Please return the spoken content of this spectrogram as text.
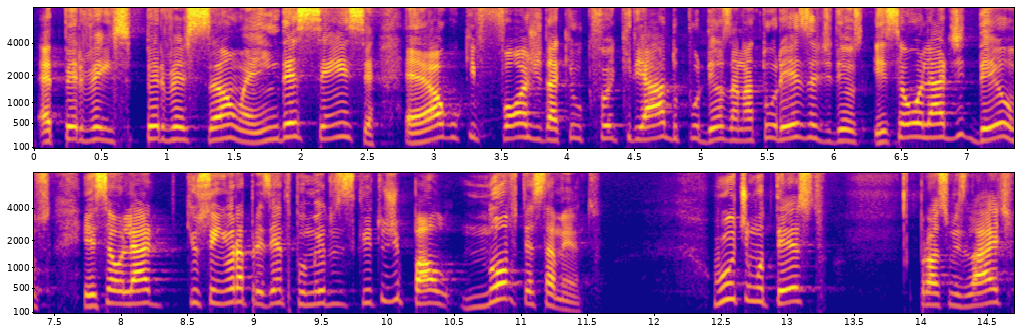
É perversão, é indecência, é algo que foge daquilo que foi criado por Deus, a natureza de Deus. Esse é o olhar de Deus, esse é o olhar que o Senhor apresenta por meio dos escritos de Paulo, Novo Testamento. O último texto, próximo slide.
